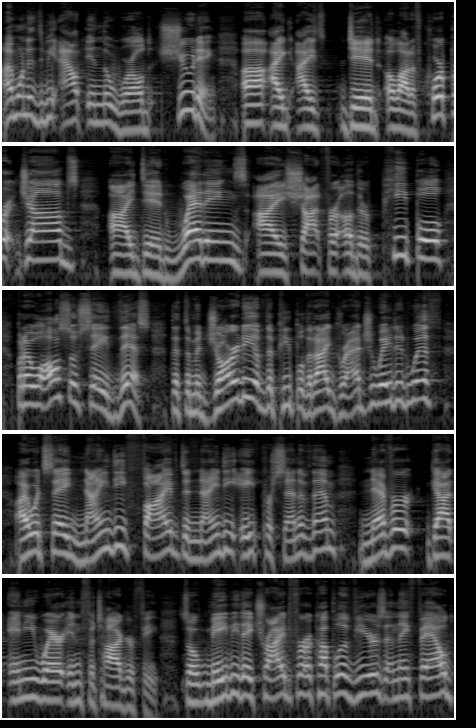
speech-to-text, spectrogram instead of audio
I wanted to be out in the world shooting. Uh, I, I did a lot of corporate jobs. I did weddings, I shot for other people, but I will also say this, that the majority of the people that I graduated with, I would say 95 to 98% of them never got anywhere in photography. So maybe they tried for a couple of years and they failed,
